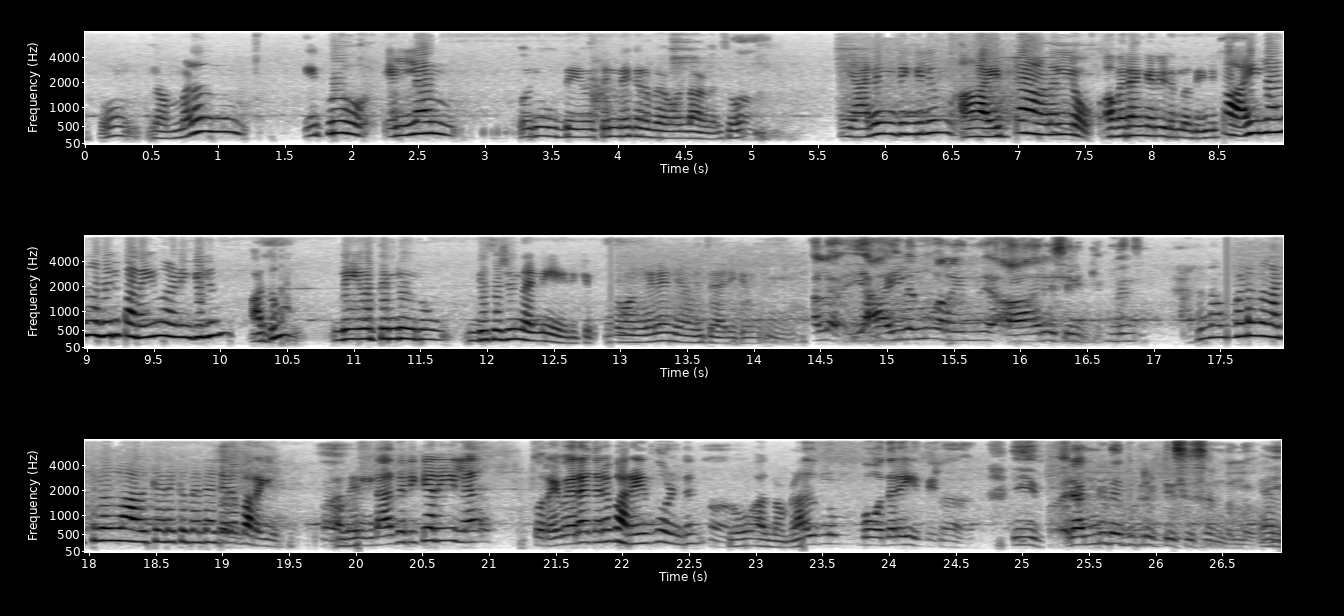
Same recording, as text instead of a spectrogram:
അപ്പോൾ നമ്മളൊന്നും ഇപ്പോൾ എല്ലാം ഒരു ദൈവത്തിന്റെ കൃപ കൊണ്ടാണ്. സോ ഞാൻ എന്തെങ്കിലും ആയിട്ടാണല്ലോ അവരങ്ങനെ ഇടുന്നത്. ഇനി ആയില്ല എന്ന് അവർ പറയുവാണെങ്കിലും അതും ദൈവത്തിന്റെ ഒരു ഡിസിഷൻ തന്നെയായിരിക്കും. അങ്ങനെ ഞാൻ വിചാരിക്കുന്നു അല്ല ഈ ആയില്ലെന്ന് പറയുന്നത് ആര് ശരിക്കും മീൻസ് അത് നമ്മുടെ നാട്ടിലുള്ള ആൾക്കാരൊക്കെ തന്നെ അങ്ങനെ പറയും. അതെന്താതെനിക്കറിയില്ല കുറെ പേര് അങ്ങനെ പറയുന്നുണ്ട്. നമ്മളതൊന്നും ബോധ ബോധർ ചെയ്തില്ല ഈ രണ്ട് ടൈപ്പ് ക്രിറ്റിസിസം ഉണ്ടല്ലോ. ഈ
